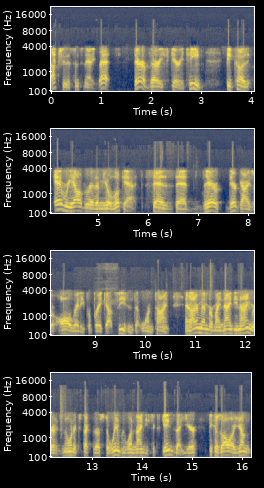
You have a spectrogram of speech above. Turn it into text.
actually the Cincinnati Reds they're a very scary team because every algorithm you'll look at says that their their guys are all ready for breakout seasons at one time. And I remember my 99 Reds, no one expected us to win. We won 96 games that year because all our young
